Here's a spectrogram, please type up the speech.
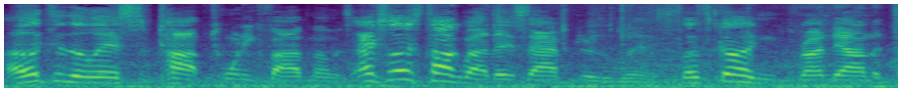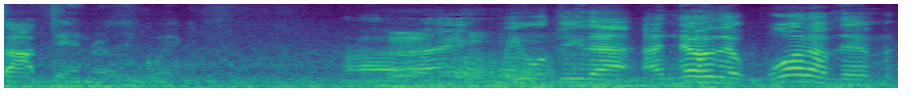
I looked at the list of top 25 moments. Actually, let's talk about this after the list. Let's go ahead and run down the top 10 really quick. All right, we will do that. I know that one of them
